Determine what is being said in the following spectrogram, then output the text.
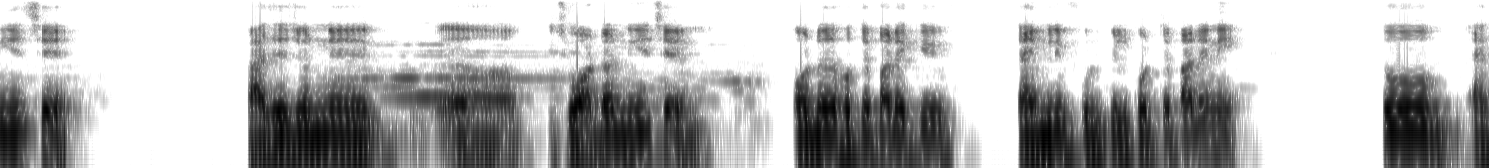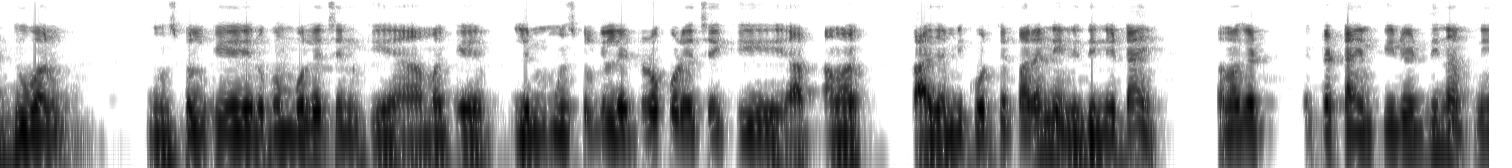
নিয়েছে, কাজের জন্যে কিছু অর্ডার নিয়েছে। অর্ডার হতে পারে কি টাইমলি ফুলফিল করতে পারেনি। তো এক দুবার মিউনিসিপালকে এরকম বলেছেন কি, আমাকে মিউনিসিপালকে লেটারও করেছে কি আমার কাজ আমি করতে পারিনি উইদিন এ টাইম আমাকে একটা টাইম পিরিয়ড দিন আপনি।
